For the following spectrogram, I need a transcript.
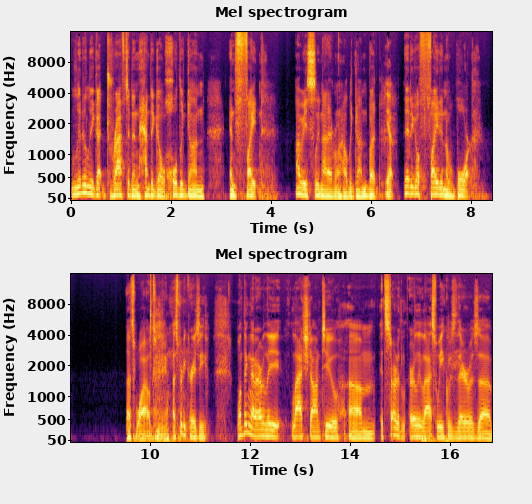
literally got drafted and had to go hold a gun and fight. Obviously, not everyone held a gun, but Yep. they had to go fight in a war. That's wild to me. That's pretty crazy. One thing that I really latched onto, um, it started early last week, was there was a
